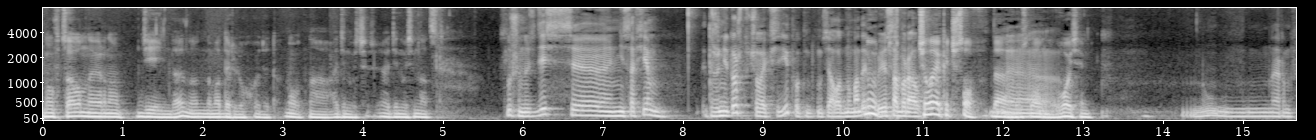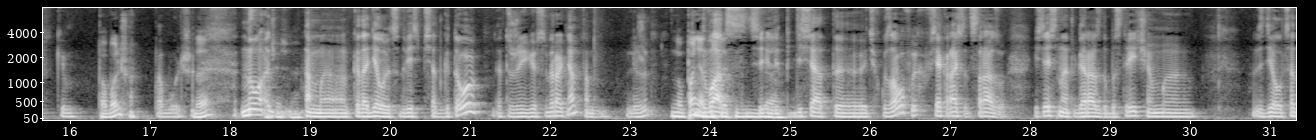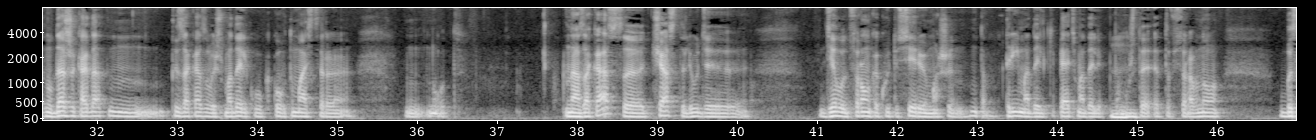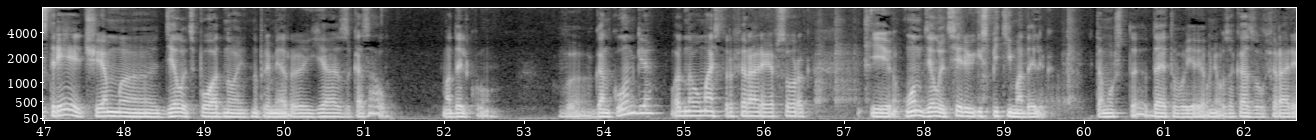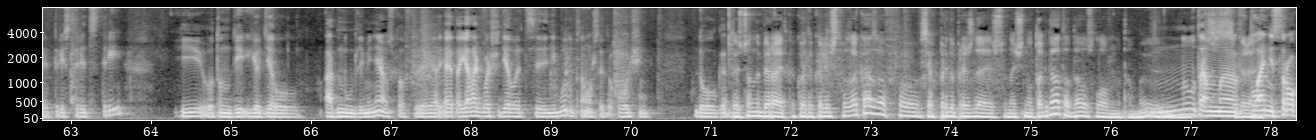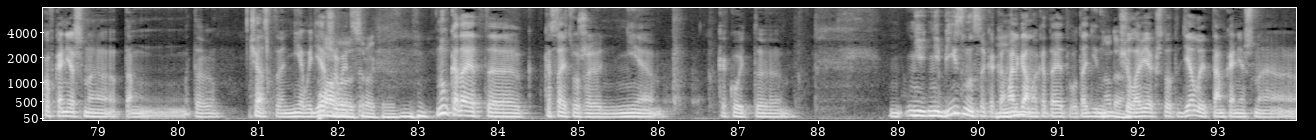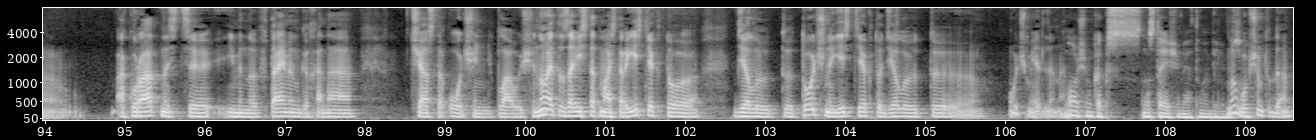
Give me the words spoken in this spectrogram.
Ну, в целом, наверное, день, да, на, на модель уходит. Ну, вот на 1.18. Слушай, ну здесь э, не совсем... Это же не то, что человек сидит, вот он взял одну модельку Ну, и собрал. Человека часов, да, Э, условно, 8. Ну, наверное, все-таки Побольше, побольше. да? Но себе. там, э, когда делается 250 ГТО, это же ее собирать не надо, там лежит Ну, понятно. что 20 это- или да. 50 э, этих кузовов, их все красят сразу. Естественно, это гораздо быстрее, чем э, сделать одну. Даже когда ты заказываешь модельку у какого-то мастера ну, вот, на заказ, э, часто люди делают все равно какую-то серию машин. Ну, там, три модельки, пять моделек, потому Мгм. что это все равно быстрее, чем э, делать по одной. Например, я заказал модельку в Гонконге у одного мастера Ferrari F40, и он делает серию из пяти моделек, потому что до этого я у него заказывал Ferrari 333, и вот он ее делал одну для меня, он сказал, что я, я это, я так больше делать не буду, потому что это очень долго. То есть он набирает какое-то количество заказов, э, всех предупреждает, что начну тогда-то, да, условно, там, и Ну, там э, в собирает. плане сроков, конечно, там это часто не Плавают выдерживается. сроки. Ну, когда это касается уже не какой-то не, не бизнеса, как амальгама, когда это вот один Ну да. человек что-то делает, там, конечно, аккуратность э, именно в таймингах, она часто очень плавающая. Но это зависит от мастера. Есть те, кто делают э, точно, есть те, кто делают э, очень медленно. Ну, в общем, как с настоящими автомобилями. Ну, в общем-то, да.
